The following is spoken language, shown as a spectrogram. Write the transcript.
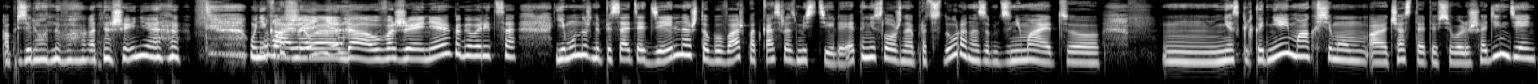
определенного отношения, уникального, Уважения. да, уважения, как говорится. Ему нужно писать отдельно, чтобы ваш подкаст разместили. Это несложная процедура, она за- занимает э, несколько дней максимум, а часто это всего лишь один день.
